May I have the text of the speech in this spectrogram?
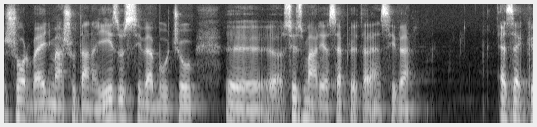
sorba egymás után a Jézus szíve búcsú, a Szűz Mária szeplőtelen szíve, ezek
